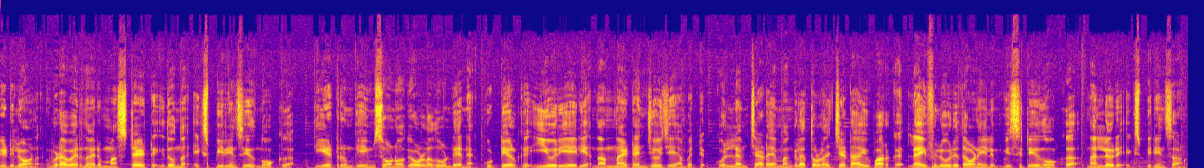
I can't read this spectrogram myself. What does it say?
കിടിലുമാണ്. ഇവിടെ വരുന്നവർ മസ്റ്റായിട്ട് ഇതൊന്ന് എക്സ്പീരിയൻസ് ചെയ്ത് നോക്കുക. തിയേറ്ററും ഗെയിം സോണും ഒക്കെ ഉള്ളതുകൊണ്ട് തന്നെ കുട്ടികൾക്ക് ഈ ഒരു ഏരിയ നന്നായിട്ട് എൻജോയ് ചെയ്യാൻ പറ്റും. കൊല്ലം ചടയമംഗലത്തുള്ള ജടായു പാർക്ക് ലൈഫിൽ ഒരു തവണയിലും വിസിറ്റ് ചെയ്ത് നോക്കുക. നല്ലൊരു എക്സ്പീരിയൻസ് ആണ്.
